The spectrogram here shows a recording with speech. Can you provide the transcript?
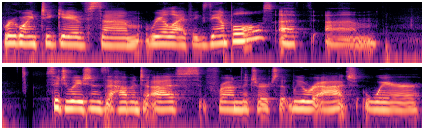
we're going to give some real life examples of um, situations that happened to us from the church that we were at where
